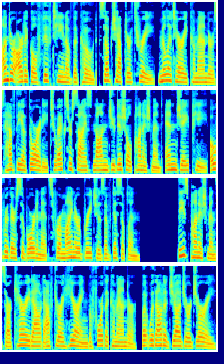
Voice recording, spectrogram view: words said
Under Article 15 of the Code subchapter 3, military commanders have the authority to exercise non-judicial punishment over their subordinates for minor breaches of discipline. These punishments are carried out after a hearing before the commander, but without a judge or jury.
